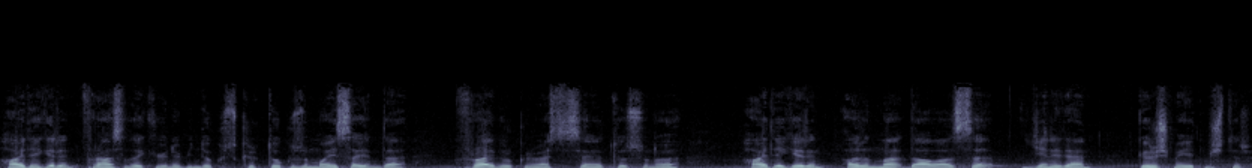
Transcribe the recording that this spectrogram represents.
Heidegger'in Fransa'daki ünü 1949'un Mayıs ayında Freiburg Üniversitesi Senatosu'nu Heidegger'in arınma davası yeniden görüşmeye gitmiştir.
